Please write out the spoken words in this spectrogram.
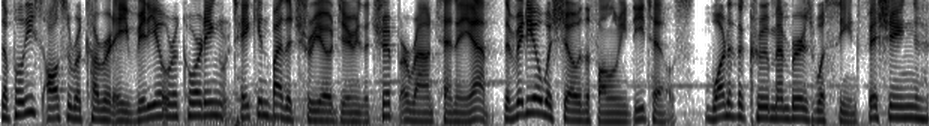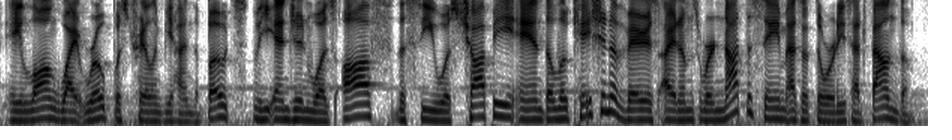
The police also recovered a video recording taken by the trio during the trip around 10 a.m. The video would show the following details. One of the crew members was seen fishing, a long white rope was trailing behind the boat, the engine was off, the sea was choppy, and the location of various items were not the same as authorities had found them.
